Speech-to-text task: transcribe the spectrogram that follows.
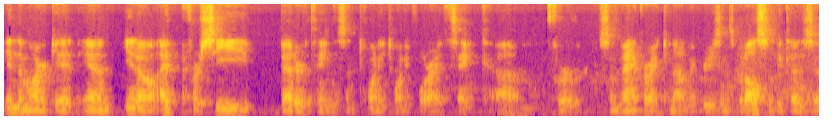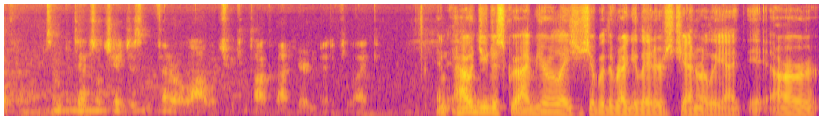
in the market. And, you know, I foresee better things in 2024, I think, um, for some macroeconomic reasons, but also because of some potential changes in federal law, which we can talk about here in a bit if you like. And how would you describe your relationship with the regulators generally? Are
